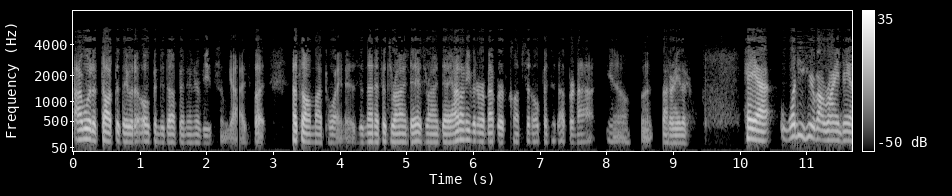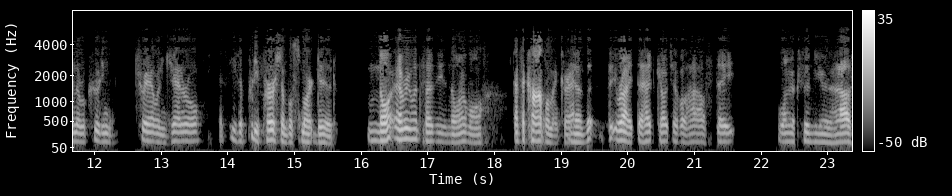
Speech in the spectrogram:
I would have thought that they would have opened it up and interviewed some guys, but that's all my point is. And then if it's Ryan Day, it's Ryan Day. I don't even remember if Clemson opened it up or not. You know, but I don't either. Hey, uh, what do you hear about Ryan Day on the recruiting trail in general? He's a pretty personable, smart dude. No, everyone says he's normal. That's a compliment, correct? Yeah, the, the, right. The head coach of Ohio State walks into your house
